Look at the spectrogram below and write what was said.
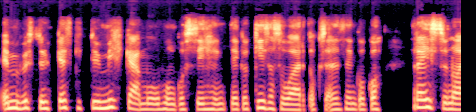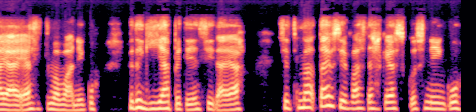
en mä pystynyt keskittyä mihinkään muuhun kuin siihen teikö, kisasuoritukseen sen koko reissun ajan, ja sitten mä vaan niin kuin, jotenkin jäpitin sitä, ja sitten mä tajusin vasta ehkä joskus niin kuin,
